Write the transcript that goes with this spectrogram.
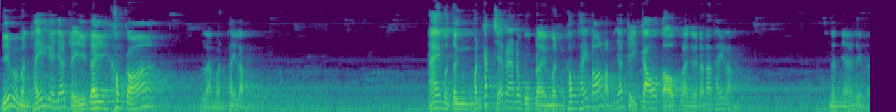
Nếu mà mình thấy cái giá trị đây không có là mình thấy lầm. Ai mà từng khoảnh khắc xảy ra trong cuộc đời mình không thấy đó là một giá trị cao tột là người đó đã thấy lầm. Nên nhớ điều đó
